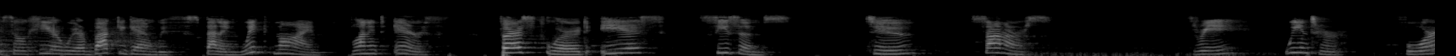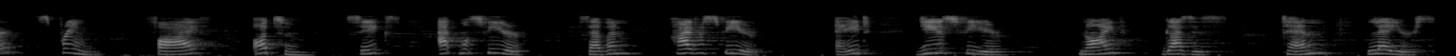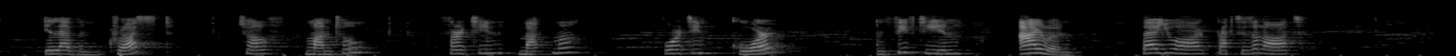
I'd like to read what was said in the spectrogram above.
so here we are back again with spelling week 9, planet Earth. First word is seasons. 2. Summers. 3. Winter. 4. Spring. 5. Autumn. 6. Atmosphere. 7. Hydrosphere. 8. Geosphere. 9. Gases. 10. Layers. 11. Crust 12. Mantle 13. Magma 14. Core and 15. Iron. There you are. Practice a lot.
